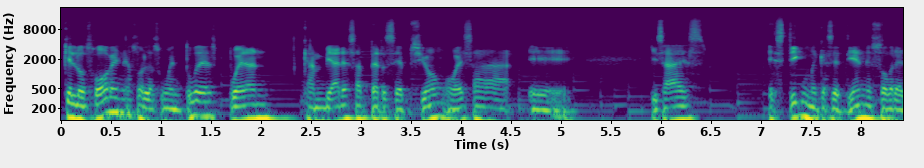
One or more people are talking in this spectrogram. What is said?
que los jóvenes o las juventudes puedan cambiar esa percepción o esa eh, quizás estigma que se tiene sobre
